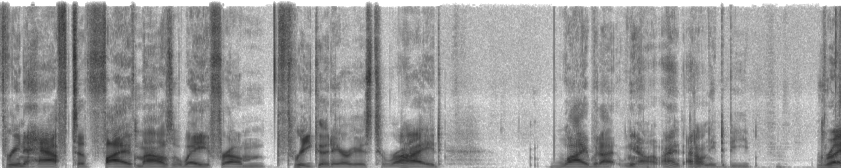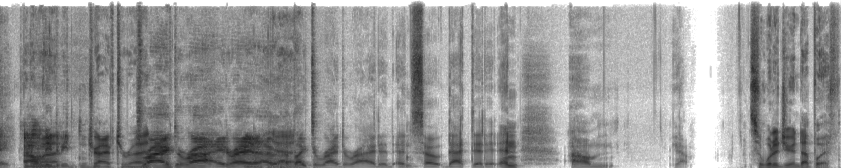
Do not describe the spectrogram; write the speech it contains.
three and a half to five miles away from three good areas to ride. Why would I? You know, I, I don't need to be. right. I don't need to be drive to ride. drive to ride, right? I, Yeah. I'd like to ride to ride, and, and so that did it. And um, yeah. So what did you end up with?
